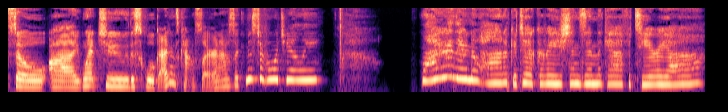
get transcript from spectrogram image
So I went to the school guidance counselor and I was like, Mr. Forgielli, why are there no Hanukkah decorations in the cafeteria?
